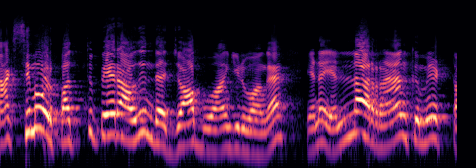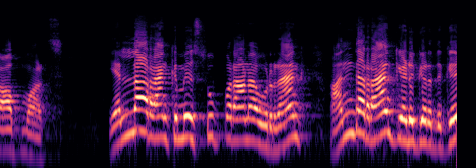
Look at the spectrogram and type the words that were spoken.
மேக்சிமம் ஒரு பத்து பேராவது இந்த ஜாப் வாங்கிடுவாங்க. ஏன்னா எல்லா ரேங்க்குமே டாப் மார்க்ஸ் எல்லா ரேங்க்குமே சூப்பரான ஒரு ரேங்க் அந்த ரேங்க் எடுக்கிறதுக்கு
